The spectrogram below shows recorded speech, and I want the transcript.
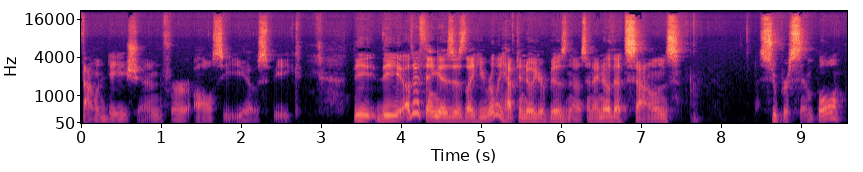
foundation for all ceos speak the the other thing is is like you really have to know your business and i know that sounds super simple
